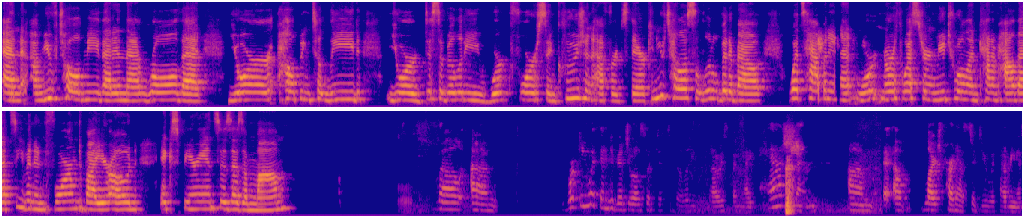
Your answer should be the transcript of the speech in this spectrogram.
And um, you've told me that in that role that you're helping to lead your disability workforce inclusion efforts there. Can you tell us a little bit about what's happening at northwestern mutual and kind of how that's even informed by your own experiences as a mom? Well um, working with individuals with disabilities has always been my passion. Um, a large part has to do with having a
